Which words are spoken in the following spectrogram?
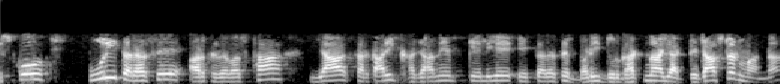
इसको पूरी तरह से अर्थव्यवस्था या सरकारी खजाने के लिए एक तरह से बड़ी दुर्घटना या डिजास्टर मानना,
